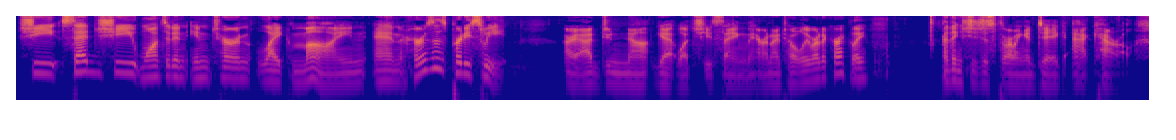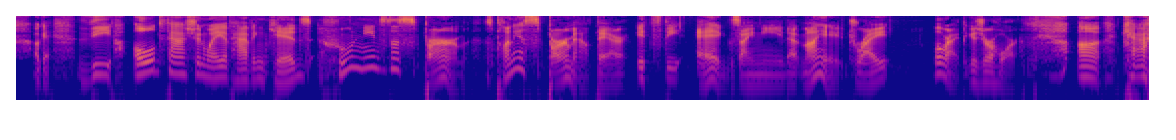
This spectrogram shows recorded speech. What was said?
She said she wanted an intern like mine, and hers is pretty sweet. All right, I do not get what she's saying there, and I totally read it correctly. I think she's just throwing a dig at Carol. Okay, the old fashioned way of having kids, who needs the sperm? There's plenty of sperm out there. It's the eggs I need at my age, right? Well, right, because you're a whore. Uh, Ca-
